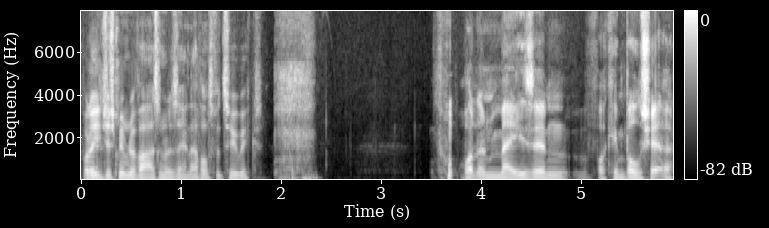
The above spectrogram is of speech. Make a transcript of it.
But he'd just been revising his A levels for two weeks. What an amazing fucking bullshitter.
